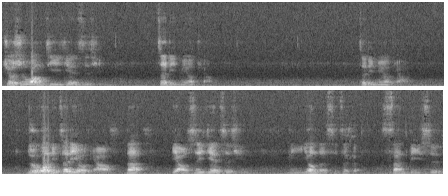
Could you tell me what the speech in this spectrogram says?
就是忘记一件事情，这里没有调，这里没有调。如果你这里有调，那表示一件事情，你用的是这个三 D 视图。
